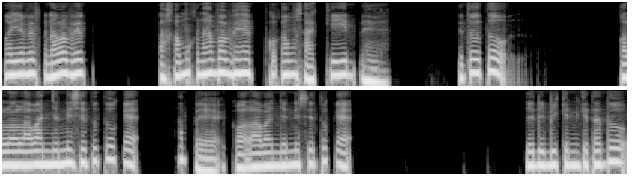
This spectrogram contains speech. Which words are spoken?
oh iya beb kenapa beb? Ah kamu kenapa beb? Kok kamu sakit? Eh, itu tuh kalau lawan jenis itu tuh kayak apa ya kalau lawan jenis itu kayak jadi bikin kita tuh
